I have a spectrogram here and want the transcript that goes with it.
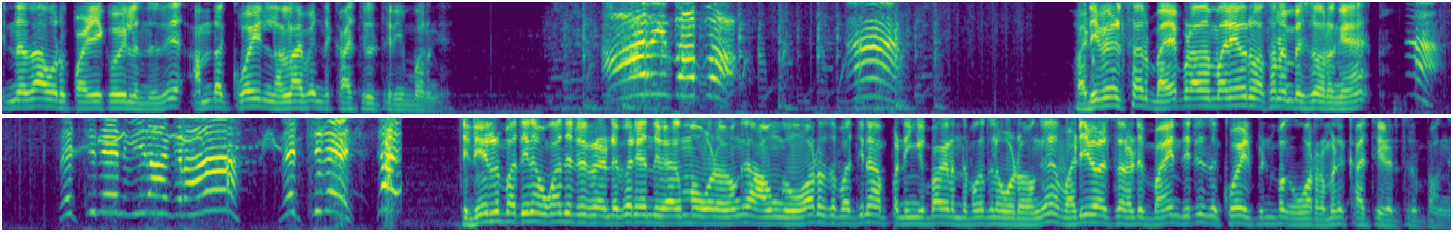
சின்னதாக ஒரு பழைய கோயில் இருந்தது. அந்த கோயில் நல்லாவே இந்த காட்சியில் தெரியும் பாருங்க. வடிவேல் சார் பயப்படாத மாதிரியே ஒரு வசனம் பேசுவாருங்க. திடீர்னு பார்த்தீங்கன்னா உட்காந்துட்டு இருக்கிற ரெண்டு பேர் வந்து வேகமாக ஓடுவாங்க. அவங்க ஓடுறது பார்த்தீங்கன்னா அப்போ நீங்கள் பார்க்குற இந்த பக்கத்தில் ஓடுவாங்க. வடிவேல் சார் அப்படியே பயந்துட்டு இந்த கோயில் பின்பக்கம் ஓடுற மாதிரி காட்சி எடுத்திருப்பாங்க.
